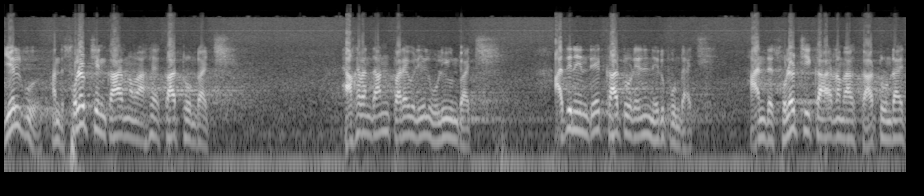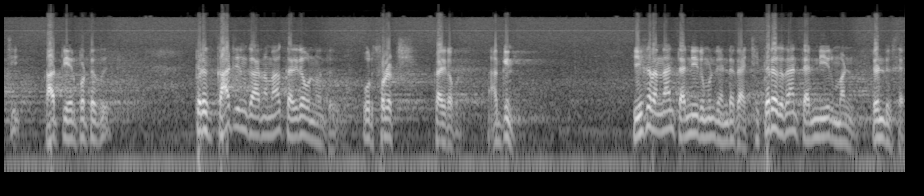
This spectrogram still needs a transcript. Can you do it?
இயல்பு அந்த சுழற்சியின் காரணமாக காற்று உண்டாச்சு. அகரந்தான் பறவெளியில் ஒளி உண்டாச்சு. அது நின்றே காற்றுடைய நெருப்பு உண்டாச்சு. அந்த சுழற்சி காரணமாக காற்று உண்டாச்சு. காற்று ஏற்பட்டது. பிறகு காற்றின் காரணமாக கதிரவன் வந்தது. ஒரு சுழற்சி கதிரவன் அக்னி. ஈகரம் தான் தண்ணீர் மண் ரெண்டதாச்சு. பிறகுதான் தண்ணீர் மண் ரெண்டு சார்.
